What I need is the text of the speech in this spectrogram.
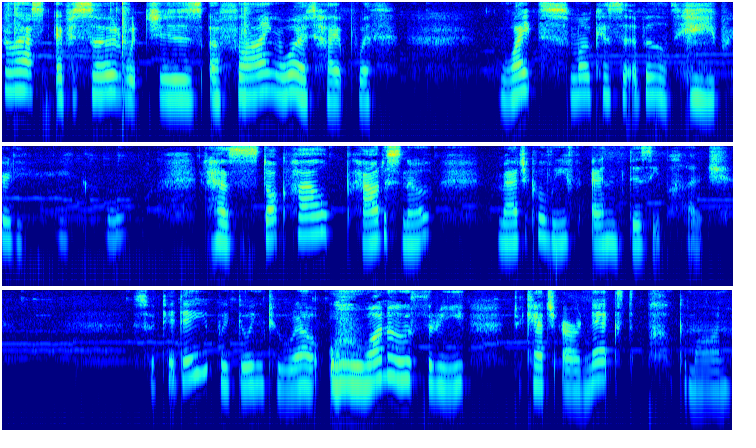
the last episode, which is a flying water type with white smoke as the ability. Pretty cool. It has Stockpile, Powder Snow, Magical Leaf, and Dizzy Punch. So today we're going to Route 103 to catch our next Pokemon.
